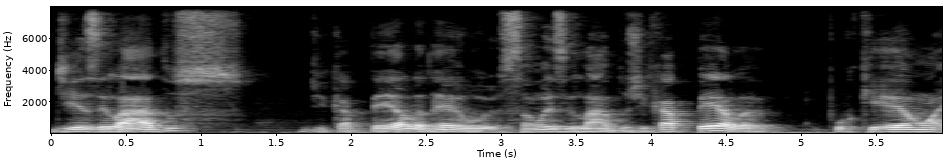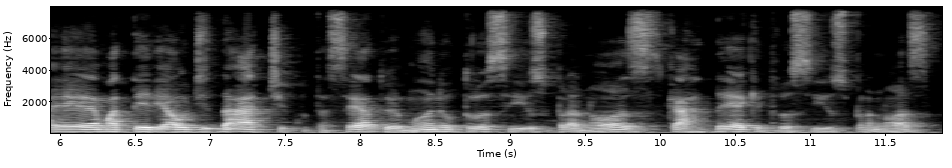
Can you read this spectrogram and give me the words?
de exilados de capela, né, são exilados de capela, porque é, um, é material didático, tá certo? Emmanuel trouxe isso para nós, Kardec trouxe isso para nós,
